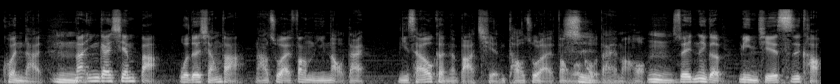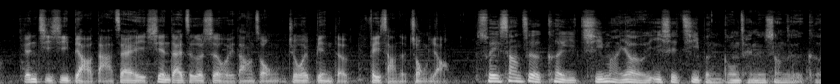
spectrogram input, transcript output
困难。嗯。那应该先把我的想法拿出来放你脑袋，你才有可能把钱掏出来放我口袋嘛？哈。嗯。所以那个敏捷思考跟即席表达，在现代这个社会当中，就会变得非常的重要。所以上这个课，起码要有一些基本功才能上这个课。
